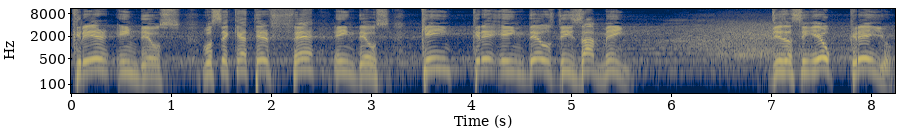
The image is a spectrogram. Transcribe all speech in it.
crer em Deus. Você quer ter fé em Deus. Quem crê em Deus diz amém. Diz assim: Eu creio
